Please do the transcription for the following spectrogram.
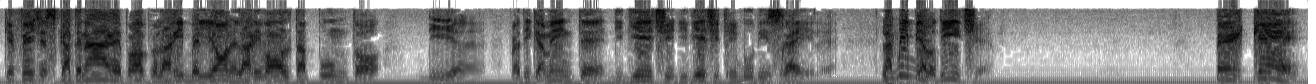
che fece scatenare proprio la ribellione, la rivolta appunto di, eh, praticamente di dieci, di dieci tribù di Israele. La Bibbia lo dice. Perché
